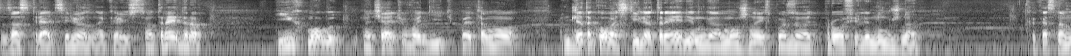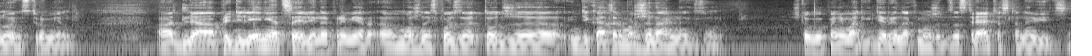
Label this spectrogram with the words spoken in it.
застрять серьезное количество трейдеров, их могут начать уводить. Поэтому для такого стиля трейдинга можно использовать профили, нужно как основной инструмент. А для определения целей, например, э, можно использовать тот же индикатор маржинальных зон, чтобы понимать, где рынок может застрять, остановиться.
